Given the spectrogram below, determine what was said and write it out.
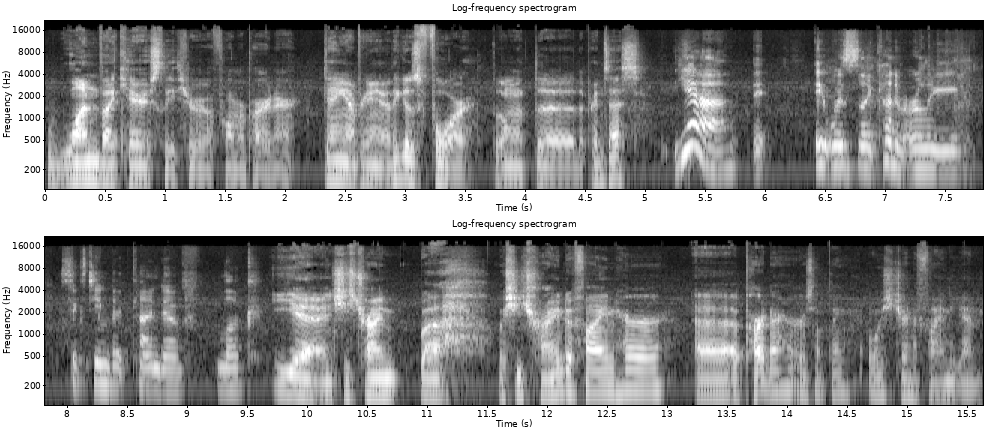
one vicariously through a former partner. Dang, I'm forgetting. I think it was four. The one with the the princess. Yeah, it, it was like kind of early 16-bit kind of look. Yeah, and she's trying. Uh, was she trying to find her uh, partner or something? What was she trying to find again?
